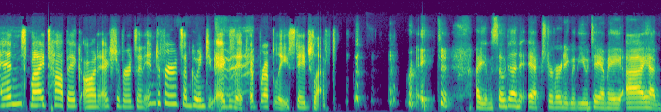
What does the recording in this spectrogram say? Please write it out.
end my topic on extroverts and introverts, I'm going to exit abruptly, stage left. right. I am so done extroverting with you, Tammy. I have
